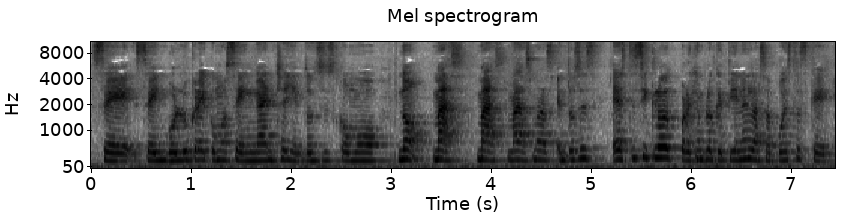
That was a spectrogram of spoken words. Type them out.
se, se involucra y cómo se engancha y entonces cómo, no, más, más, más, más. Entonces este ciclo, por ejemplo, que tienen las apuestas que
